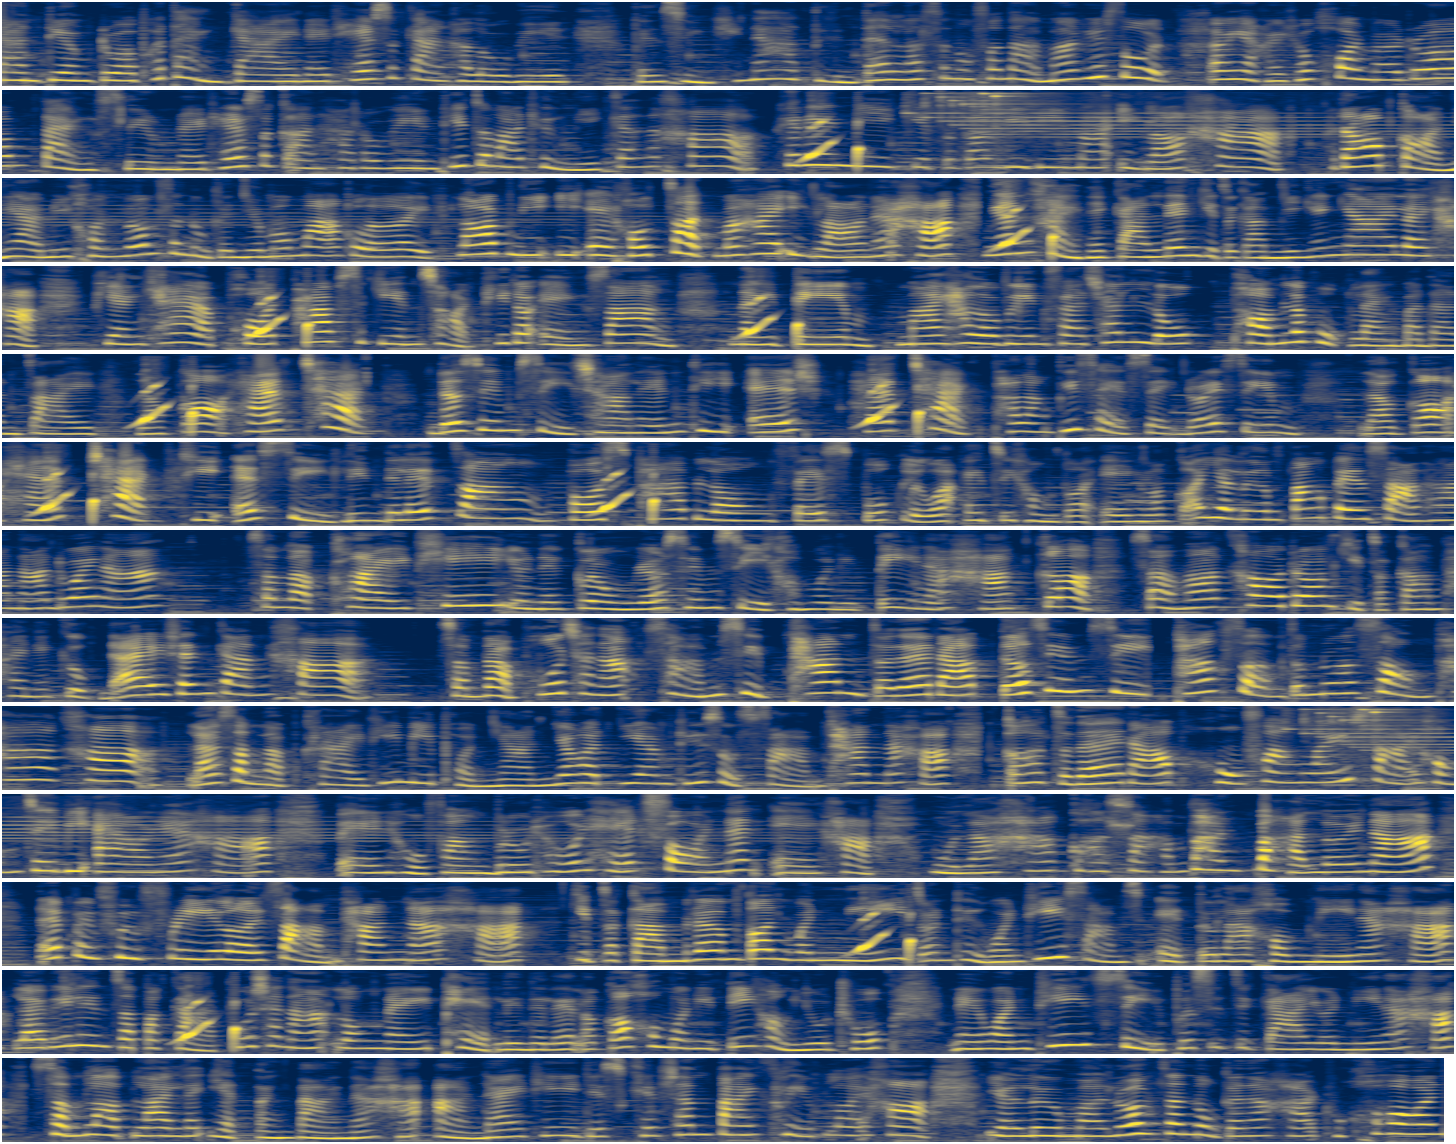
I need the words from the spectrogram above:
การเตรียมตัวเพื่อแต่งกายในเทศกาลฮาโลวีนเป็นสิ่งที่น่าตื่นเต้นและสนุกสนานมากที่สุดเราอยากให้ทุกคนมาร่วมแต่งสลิมในเทศกาลฮาโลวีนที่จะมาถึงนี้กันนะคะพี่ได้มีกิจกรรมดีๆมาอีกแล้วค่ะ รอบก่อนเนี่ยมีคนร่วมสนุกกันเยอะมากๆเลย รอบนี้ EA เขาจัดมาให้อีกแล้วนะคะ เงื่อนไขในการเล่นกิจกรรมนี้ง่าย ๆ เลยค่ะ เพียงแค่โพสต์ภาพสกรีนช็อตที่ตัวเองสร้าง ในทีม My Halloween Fashion Look พร้อมระบุแรงบันดาลใจ แล้วก็ Hashtag The Sim 4 Challenge TH Hashtag พลังพิเศษเสกด้วยซิม แล้วก็ Hashtag TS4 ลินเดเลจัง โพสภาพลง Facebook หรือว่า IG ของตัวเอง แล้วก็อย่าลืมตั้งเป็นสาธารณะด้วยนะสำหรับใครที่อยู่ในกลุ่ม Real Sim 4 Community นะคะ ก็สามารถเข้าร่วมกิจกรรมภายในกลุ่มได้เช่นกันค่ะ สำหรับผู้ชนะ 30 ท่านจะได้รับ The Sims 4ภาคเสริมจำนวน 2 ภาคค่ะ และสำหรับใครที่มีผลงานยอดเยี่ยมที่สุด 3 ท่านนะคะ ก็จะได้รับหูฟังไร้สายของ JBL นะคะ เป็นหูฟัง Bluetooth Headphone นั่นเองค่ะ มูลค่ากว่า 3,000 บาทเลยนะ ได้ไปฟรีๆเลย 3 ท่านนะคะ กิจกรรมเริ่มต้นวันนี้จนถึงวันที่ 31 ตุลาคมนี้นะคะ และพี่ลินจะประกาศผู้ชนะลงในเพจลินเดเลแล้วก็คอมมูนิตี้ของ YouTube ในวันที่ 4 พฤศจิกายนนี้นะคะสำหรับรายละเอียดต่างๆนะคะ อ่านได้ที่ description ใต้คลิปเลยค่ะ อย่าลืมมาร่วมสนุกกันนะคะทุกคน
